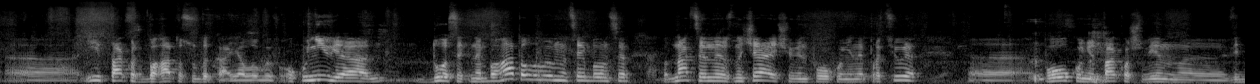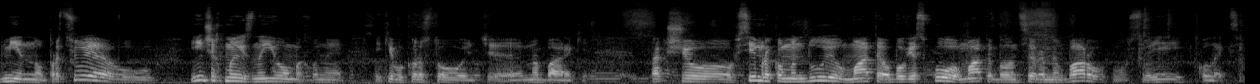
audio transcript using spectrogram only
Е, І також багато судака я ловив. Окунів я досить небагато ловив на цей балансир, однак це не означає, що він по окуні не працює. Е, По окуню також він е, відмінно працює. У інших моїх знайомих, вони, які використовують мебарики. Так що всім рекомендую мати обов'язково мати балансири Мебару у своїй колекції.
